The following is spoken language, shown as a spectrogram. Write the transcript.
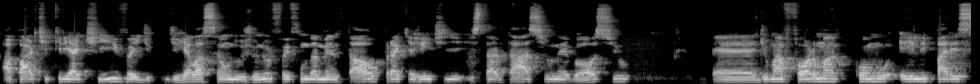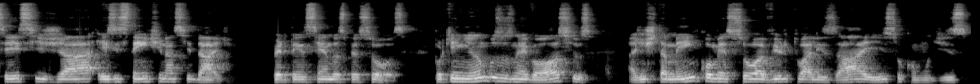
A parte criativa e de, de relação do Júnior foi fundamental para que a gente startasse o negócio é, de uma forma como ele parecesse já existente na cidade, pertencendo às pessoas. Porque em ambos os negócios, a gente também começou a virtualizar isso, como diz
